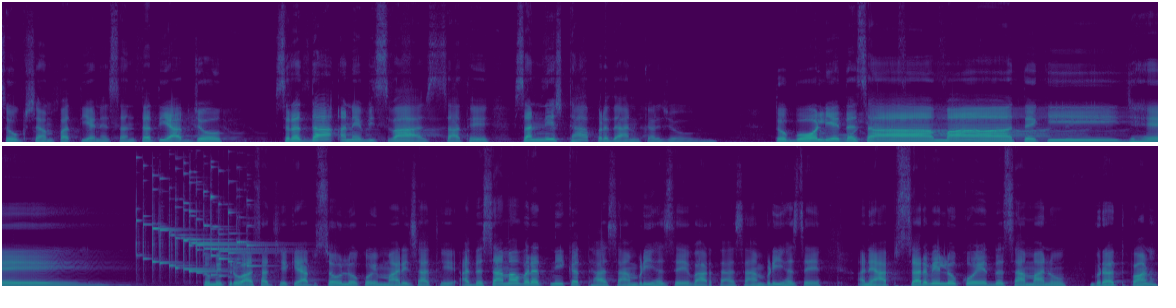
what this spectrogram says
સુખ, સંપત્તિ અને સંતતિ આપજો. શ્રદ્ધા અને વિશ્વાસ સાથે સન્નિષ્ઠા પ્રદાન કરજો. તો બોલીએ દશા માત કી જય. તો મિત્રો, આશા છે કે આપ સૌ લોકોએ મારી સાથે આ દશામા વ્રતની કથા સાંભળી હશે, વાર્તા સાંભળી હશે અને આપ સર્વે લોકોએ દશામાનું વ્રત પણ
